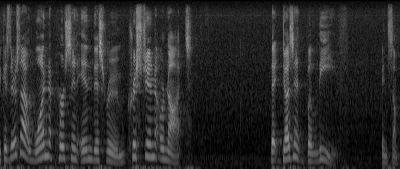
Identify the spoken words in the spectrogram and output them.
Because there's not one person in this room, Christian or not, that doesn't believe in something.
